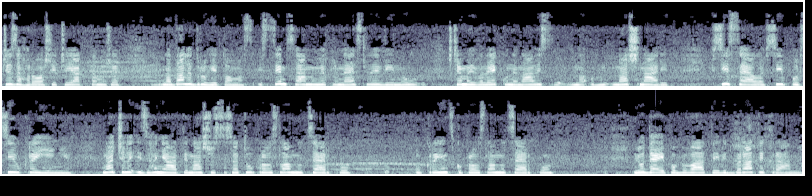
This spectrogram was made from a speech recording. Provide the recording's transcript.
чи за гроші, чи як там вже надали другий Томас. І з цим самим ми принесли війну, ще маю велику ненависть на наш нарід. всі села, всі по всій Україні почали ізганяти нашу святу православну церкву, українську православну церкву, людей побивати, відбирати храми.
